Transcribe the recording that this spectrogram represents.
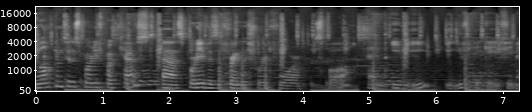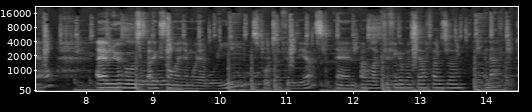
Welcome to the Sportive podcast. Uh, sportive is a Franglish word for sport and EVE, Eve, aka female. I am your host, Alexandra Yamoyaboui, sports enthusiast, and I would like to think of myself as a, an athlete.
